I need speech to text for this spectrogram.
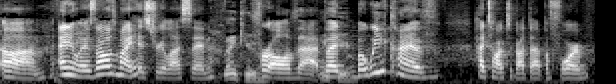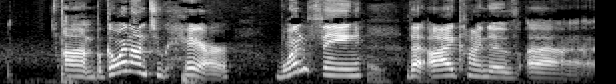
Yeah. Um. Anyways, that was my history lesson. Thank you. for all of that. Thank but you. but we kind of had talked about that before. Um, but going on to hair, one thing Oh. that I kind of uh,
